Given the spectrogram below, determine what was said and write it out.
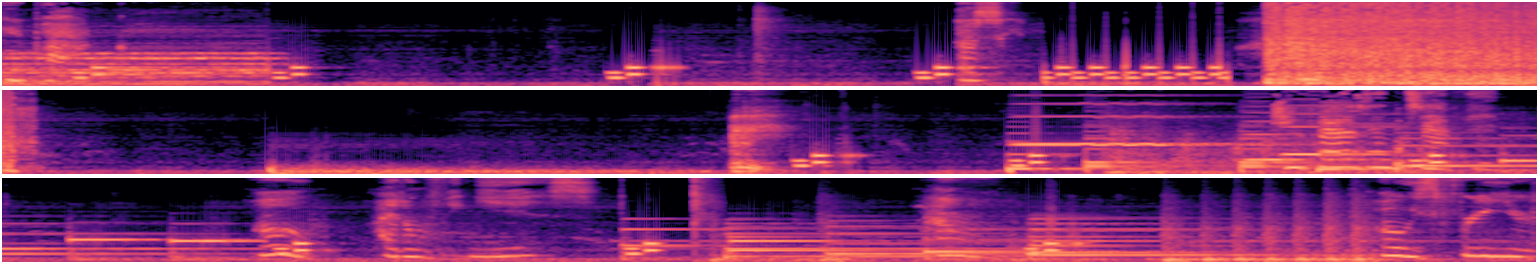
Sassy back. Two thousand seven. Oh, I don't think he is. Oh. Oh, he's three years.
